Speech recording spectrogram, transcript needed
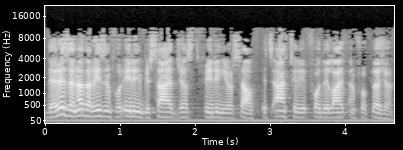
there is another reason for eating besides just feeding yourself. It's actually for delight and for pleasure.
